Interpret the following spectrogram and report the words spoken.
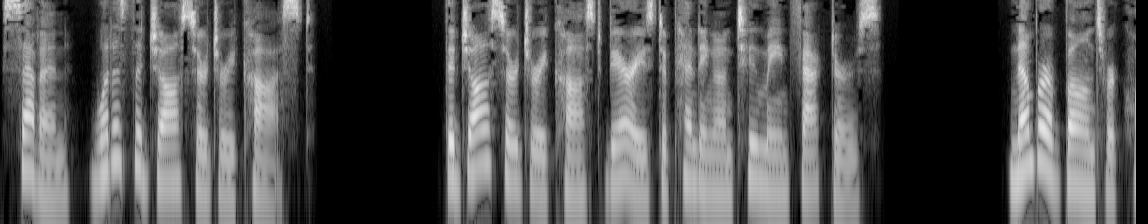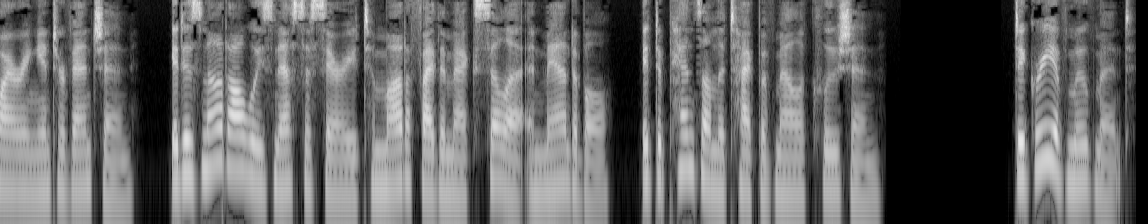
7. What does the jaw surgery cost? The jaw surgery cost varies depending on two main factors. Number of bones requiring intervention. It is not always necessary to modify the maxilla and mandible, it depends on the type of malocclusion. Degree of movement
